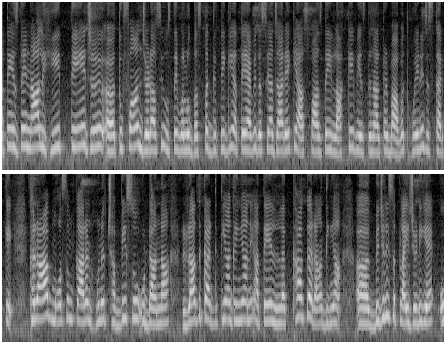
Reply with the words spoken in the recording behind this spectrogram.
ਅਤੇ ਇਸ ਦੇ ਨਾਲ ਹੀ ਤੇਜ਼ ਤੂਫਾਨ ਜਿਹੜਾ ਸੀ ਉਸ ਦੇ ਵੱਲੋਂ ਦਸਤਕ ਦਿੱਤੀ ਗਈ ਅਤੇ ਇਹ ਵੀ ਦੱਸਿਆ ਜਾ ਰਿਹਾ ਹੈ ਕਿ ਆਸ-ਪਾਸ ਦੇ ਇਲਾਕੇ ਵੀ ਇਸ ਦੇ ਨਾਲ ਪ੍ਰਭਾਵਿਤ ਹੋਏ ਨੇ, ਜਿਸ ਕਰਕੇ ਖਰਾਬ ਮੌਸਮ ਕਾਰਨ ਹੁਣ 2600 ਉਡਾਨਾਂ ਰੱਦ ਕਰ ਦਿੱਤੀਆਂ ਗਈਆਂ ਨੇ ਅਤੇ ਲੱਖਾਂ ਘਰਾਂ ਦੀਆਂ ਬਿਜਲੀ ਸਪਲਾਈ ਜਿਹੜੀ ਹੈ ਉਹ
